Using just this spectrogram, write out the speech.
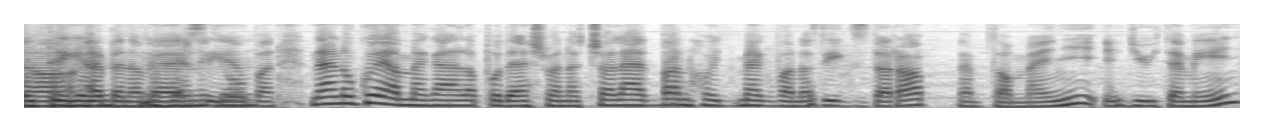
ebben a, igen. Ebben a Igen, verzióban. Nálunk olyan megállapodás van a családban, hogy megvan az X darab, nem tudom mennyi, egy gyűjtemény,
